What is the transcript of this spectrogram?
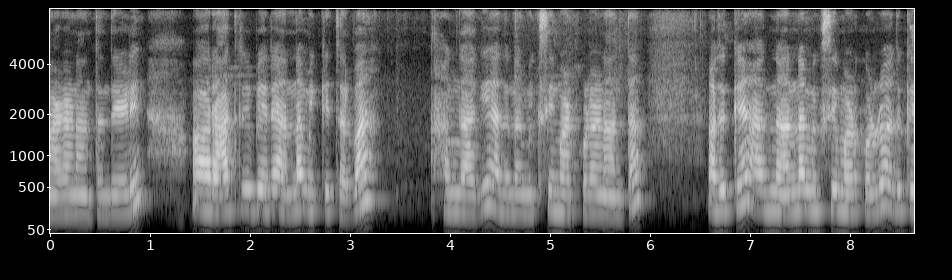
ಮಾಡೋಣ ಅಂತಂದೇಳಿ ರಾತ್ರಿ ಬೇರೆ ಅನ್ನ ಮಿಕ್ಕಿತ್ತಲ್ವ? ಹಾಗಾಗಿ ಅದನ್ನು ಮಿಕ್ಸಿ ಮಾಡ್ಕೊಳ್ಳೋಣ ಅಂತ. ಅದಕ್ಕೆ ಅದನ್ನ ಅನ್ನ ಮಿಕ್ಸಿ ಮಾಡಿಕೊಂಡು ಅದಕ್ಕೆ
